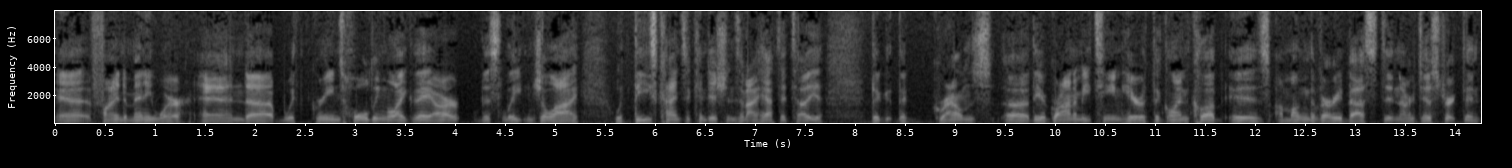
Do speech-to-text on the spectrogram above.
uh, find them anywhere. And uh, with greens holding like they are this late in July, with these kinds of conditions, and I have to tell you, the the grounds, uh, the agronomy team here at the Glen Club is among the very best in our district, and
